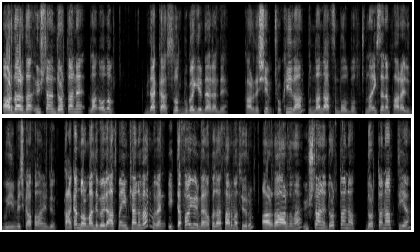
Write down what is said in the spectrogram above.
Arda arda 3 tane 4 tane lan oğlum. Bir dakika slot buga girdi herhalde. Kardeşim çok iyi lan. Bundan da atsın bol bol. Şunlar ikisi zaten paraydı. Bu 25k falan ediyor. Kanka normalde böyle atma imkanı var mı? Ben ilk defa görüyorum. Ben o kadar farm atıyorum. Arda ardına 3 tane 4 tane at 4 tane attı ya.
